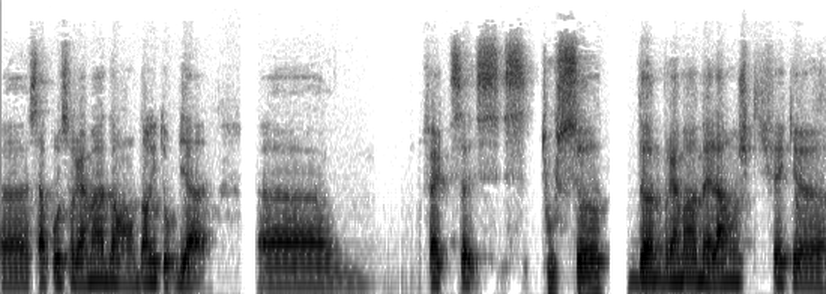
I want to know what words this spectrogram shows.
Euh, ça pousse vraiment dans, les tourbières. Euh, fait tout ça donne vraiment un mélange qui fait que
